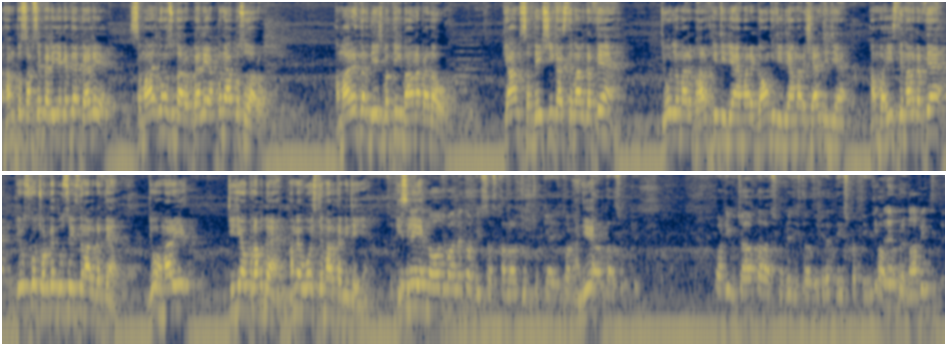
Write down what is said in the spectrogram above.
हम तो सबसे पहले ये कहते हैं, पहले समाज को ना सुधारो, पहले अपने आप को सुधारो। हमारे अंदर देशभक्ति की भावना पैदा हो। क्या हम स्वदेशी का इस्तेमाल करते हैं? जो जो हमारे भारत की चीज़ें हैं, हमारे गाँव की चीज़ें हमारे शहर की चीज़ें हैं, हम वही इस्तेमाल करते हैं कि उसको छोड़ कर दूसरे इस्तेमाल करते हैं। जो हमारी चीज़ें उपलब्ध हैं हमें वो इस्तेमाल करनी चाहिए ਕਿੰਨੇ इसलिए ਕੁ ਨੌਜਵਾਨ ਹੈ ਤੁਹਾਡੀ ਸੰਸਥਾ ਨਾਲ ਜੁੜ ਚੁੱਕੇ ਆ ਜੀ ਤੁਹਾਡੀ ਹਾਂਜੀ। ਵਿਚਾਰਧਾਰਾ ਸੁਣ ਕੇ ਤੁਹਾਡੀ ਵਿਚਾਰਧਾਰਾ ਸੁਣ ਕੇ ਜਿਸ ਤਰ੍ਹਾਂ ਤੁਸੀਂ ਕਹਿੰਦੇ ਦੇਸ਼ ਭਗਤੀ ਦੀ कितने ਭਾਵਨਾ प्रभावित हुए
